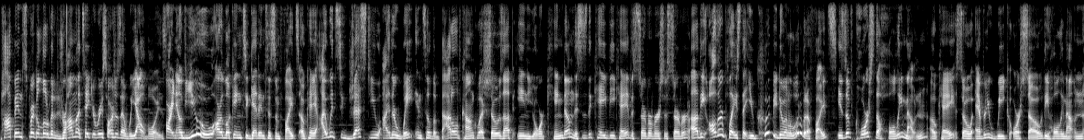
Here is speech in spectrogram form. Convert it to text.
pop in sprinkle a little bit of drama take your resources and we out boys. All right now if you you are looking to get into some fights okay I would suggest you either wait until the battle of conquest shows up in your kingdom. This is the kvk the server versus server. Uh the other place that you could be doing a little bit of fights is of course the holy mountain okay? So every week or so the holy mountain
